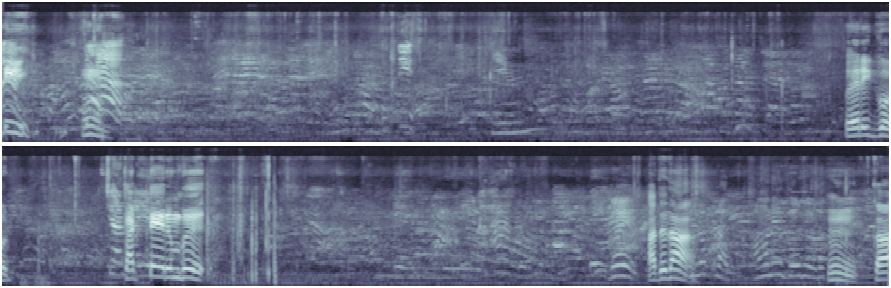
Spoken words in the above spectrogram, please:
டி ம். வெரி குட் கட்டெரும்பு அதுதான். ம் கா.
